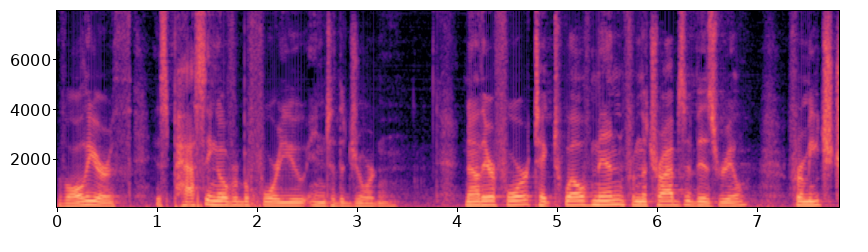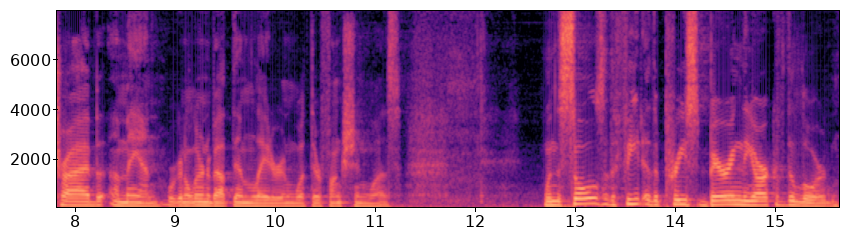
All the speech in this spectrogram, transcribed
of all the earth is passing over before you into the Jordan. Now, therefore, take 12 men from the tribes of Israel, from each tribe a man. We're going to learn about them later and what their function was. When the soles of the feet of the priests bearing the ark of the Lord,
